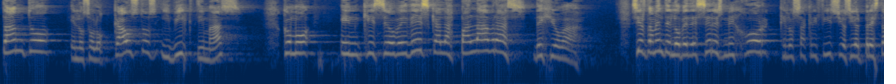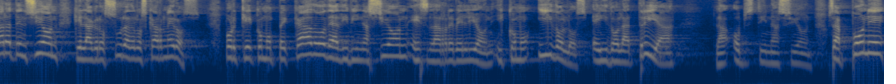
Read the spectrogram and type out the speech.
tanto en los holocaustos y víctimas como en que se obedezca las palabras de Jehová. Ciertamente el obedecer es mejor que los sacrificios y el prestar atención que la grosura de los carneros, porque como pecado de adivinación es la rebelión y como ídolos e idolatría la obstinación. O sea, pone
